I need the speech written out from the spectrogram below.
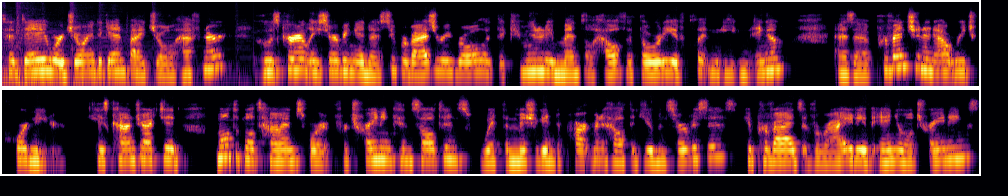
Today, we're joined again by Joel Hefner, who's currently serving in a supervisory role at the Community Mental Health Authority of Clinton Eaton Ingham as a prevention and outreach coordinator. He's contracted multiple times for, for training consultants with the Michigan Department of Health and Human Services. He provides a variety of annual trainings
